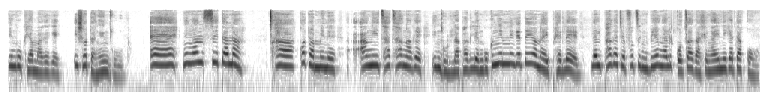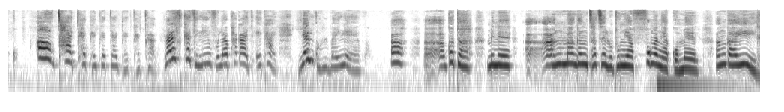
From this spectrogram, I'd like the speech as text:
inkukhu yama-ke-ke ishoda ngengculu eh nginganisita na? Cha kodwa mina angiyithathanga-ke ingculu lapha kule nkukhu nginikete yona iphelele. Leli phakethe futhi ngibiye ngaligoca kahle ngayiniketa gogo. Oh cha cha cha cha cha cha cha. Ngalesikhathi ngiyivula phakathi ekhaya le ngqulu bayingekho. Ah, ah, kodwa mina ah, angimanga ngithathe lutho ngiyafunga ngiyagomela. Angikayidli.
